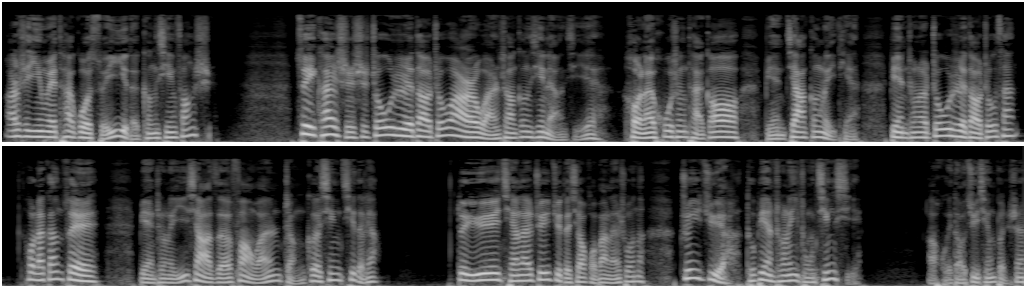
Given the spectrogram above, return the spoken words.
而是因为太过随意的更新方式。最开始是周日到周二晚上更新两集，后来呼声太高，便加更了一天，变成了周日到周三。后来干脆变成了一下子放完整个星期的量。对于前来追剧的小伙伴来说呢，追剧啊都变成了一种惊喜。啊，回到剧情本身，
